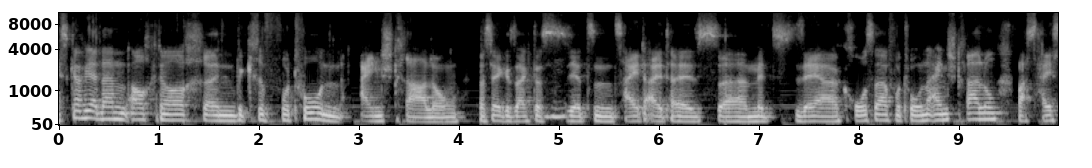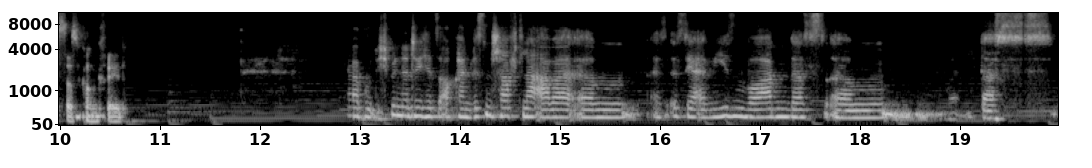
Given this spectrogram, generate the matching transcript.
Es gab ja dann auch noch einen Begriff Photoneinstrahlung. Du hast ja gesagt, dass mhm. jetzt ein Zeitalter ist äh, mit sehr großer Photoneinstrahlung. Was heißt das konkret? Ja gut, ich bin natürlich jetzt auch kein Wissenschaftler, aber ähm, es ist ja erwiesen worden, dass, ähm, dass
